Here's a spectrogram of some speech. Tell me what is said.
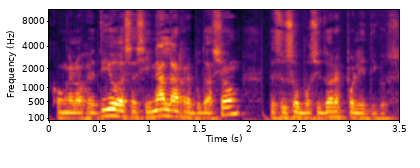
con el objetivo de asesinar la reputación de sus opositores políticos.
